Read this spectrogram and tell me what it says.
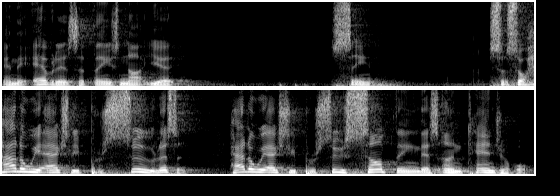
and the evidence of things not yet seen. So, so how do we actually pursue, listen, how do we actually pursue something that's untangible?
